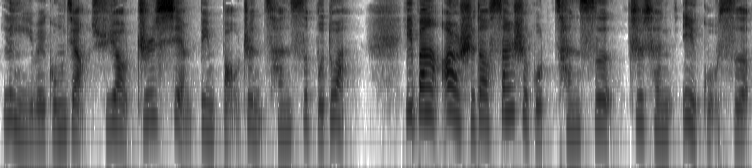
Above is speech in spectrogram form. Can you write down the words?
另一位工匠需要织线并保证蚕丝不断。一般二十到三十股蚕丝织成一股丝，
